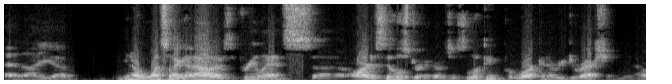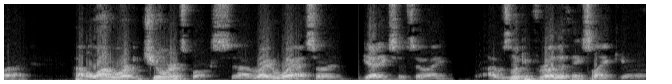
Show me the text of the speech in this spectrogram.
And I, uh, you know, once I got out, I was a freelance uh, artist illustrator. I was just looking for work in every direction, you know, and I found a lot of work in children's books uh, right away. I started getting so so I I was looking for other things like uh,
